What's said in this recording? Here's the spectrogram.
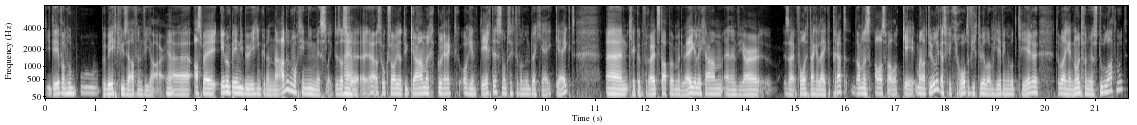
idee van hoe, hoe, beweegt je jezelf in VR. Ja. Uh, als wij één op één die beweging kunnen nadoen, word je niet misselijk. Dus als, ah, ja. je, als we ook zorgen dat je kamer correct georiënteerd is ten opzichte van hoe dat jij kijkt, en je kunt vooruitstappen met je eigen lichaam en in VR volgt dat gelijke tred, dan is alles wel oké. Okay. Maar natuurlijk, als je grote virtuele omgevingen wilt creëren, terwijl je nooit van je stoel af moet,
